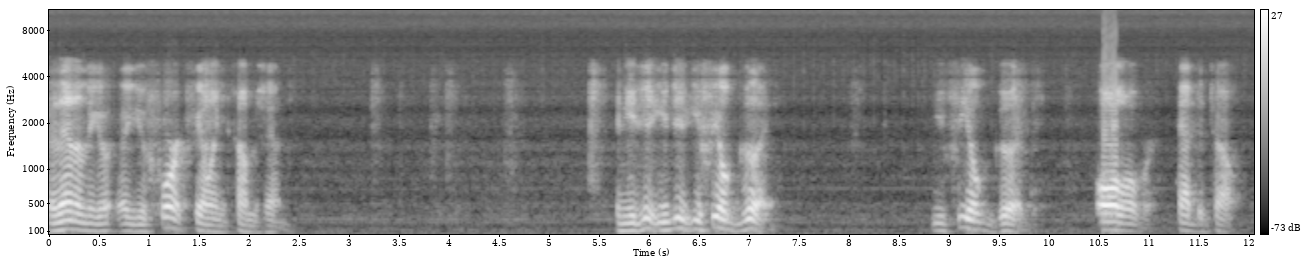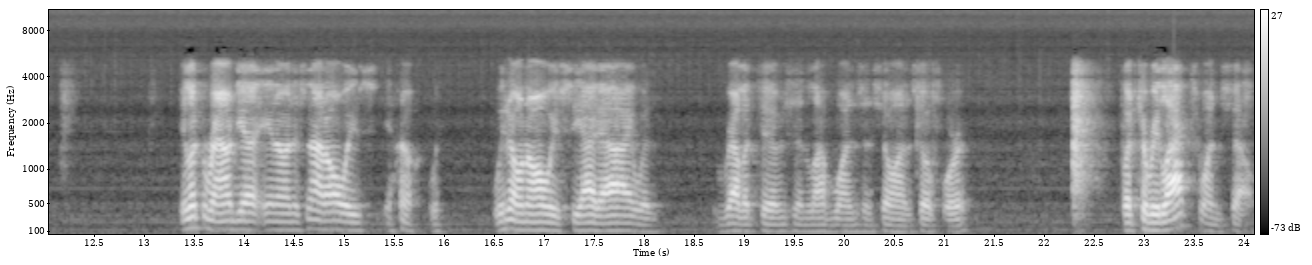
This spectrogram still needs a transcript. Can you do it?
And then a euphoric feeling comes in. And you, you, you feel good. You feel good all over, head to toe. You look around you, you know, and it's not always, you know, we, don't always see eye to eye with relatives and loved ones and so on and so forth. But to relax oneself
